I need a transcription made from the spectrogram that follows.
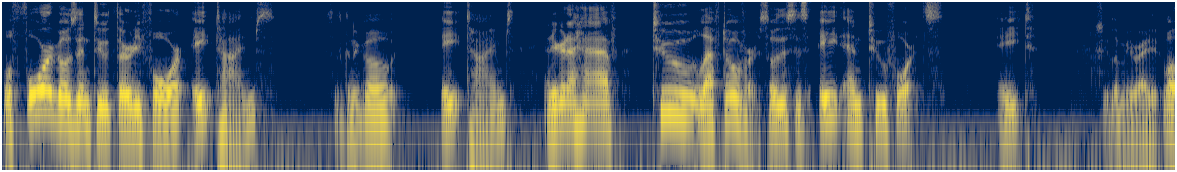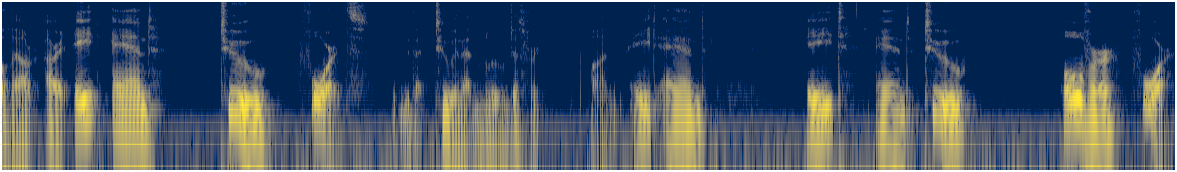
Well, 4 goes into 34 eight times. So it's going to go 8 times. And you're going to have 2 left over. So this is 8 and 2 fourths. 8 Actually, let me write it. Well, all right, 8 and 2 fourths. Let me do that 2 in that blue just for fun. 8 and 8 and 2 over 4.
